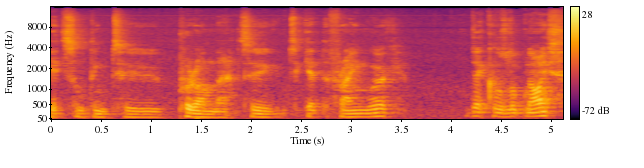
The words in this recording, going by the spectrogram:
get something to put on that to, to get the framework. Decals look nice.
